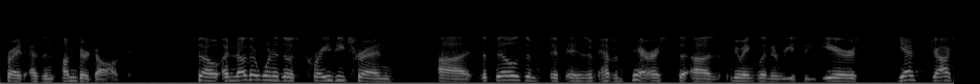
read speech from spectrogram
spread as an underdog. So another one of those crazy trends. Uh, the Bills have embarrassed uh, New England in recent years. Yes, Josh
